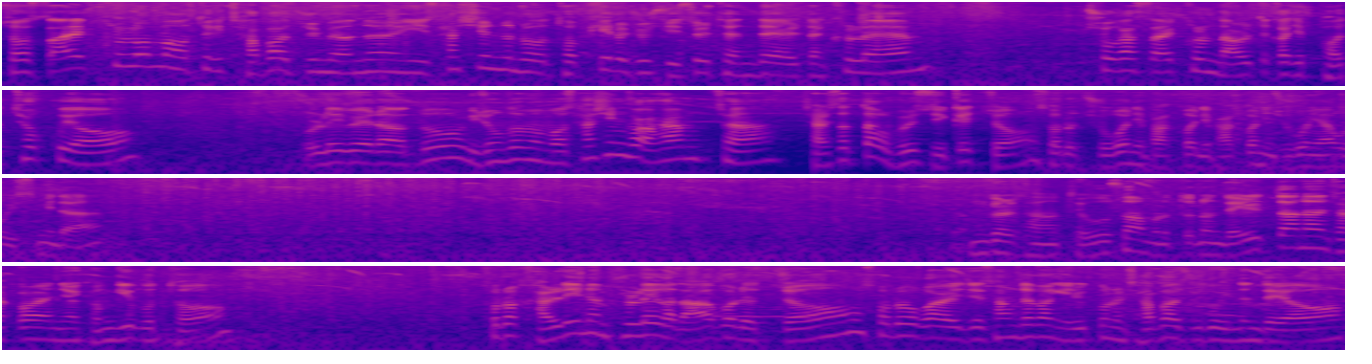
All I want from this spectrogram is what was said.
저 사이클론만 어떻게 잡아주면은 이 사신으로 더 피해를 줄 수 있을 텐데 일단 클렘 추가 사이클론 나올 때까지 버텼고요. 올리베라도 이 정도면 뭐 사신과 함차 잘 썼다고 볼 수 있겠죠. 서로 주거니 받거니 받거니 주거니 하고 있습니다. 연결 상태 우수함으로 뜨는데 일단은 잠깐만요 경기부터 서로 갈리는 플레이가 나와버렸죠. 서로가 이제 상대방의 일꾼을 잡아주고 있는데요.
